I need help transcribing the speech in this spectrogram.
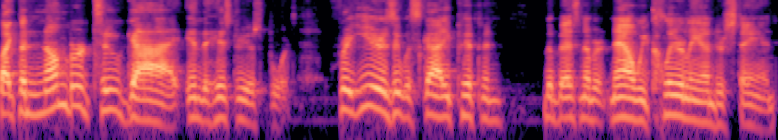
Like the number two guy in the history of sports. For years, it was Scottie Pippen, the best number. Now we clearly understand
